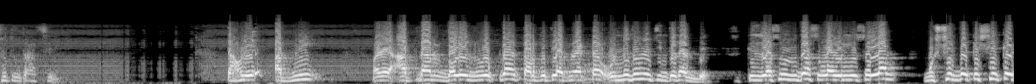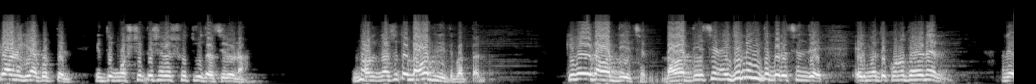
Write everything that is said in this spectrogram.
শত্রুতা আছে। তাহলে আপনি মানে আপনার দলের লোকরা, তার প্রতি আপনার একটা অন্য ধরনের চিন্তা থাকবে। কিন্তু রসুল সাল্লাহ সাল্লাম মসজিদদেরকে শিল্পের কারণে ঘৃণা করতেন। কিন্তু মসজিদের সাথে শত্রুতা ছিল না। নচেত দাওয়াত দিতে পারতেন। কীভাবে দাওয়াত দিয়েছেন? দাওয়াত দিয়েছেন, এই জন্য দিতে পেরেছেন যে এর মধ্যে কোনো ধরনের মানে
